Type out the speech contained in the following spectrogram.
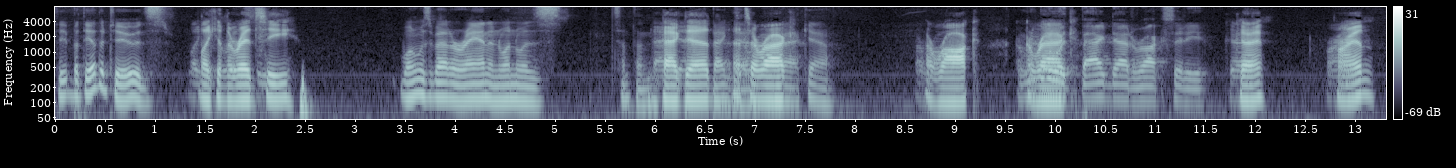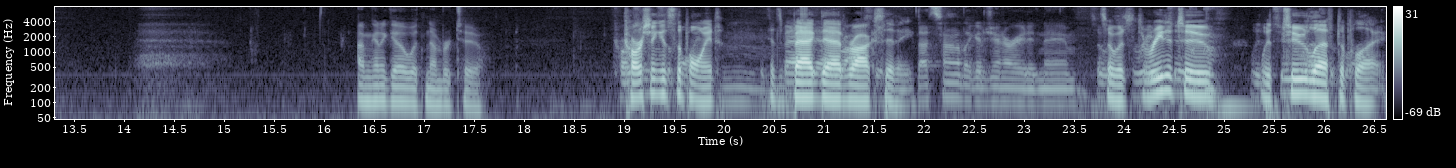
the, but the other two, it's Like in the Red Sea, one was about Iran and one was something. Baghdad, Baghdad, that's Iraq, yeah. Iraq, I'm gonna go Iraq. with Baghdad Rock City. Okay. Brian? I'm gonna go with number two. Carson gets the point. It's Baghdad Rock City. That sounded like a generated name. So it's three to two with two left to play.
